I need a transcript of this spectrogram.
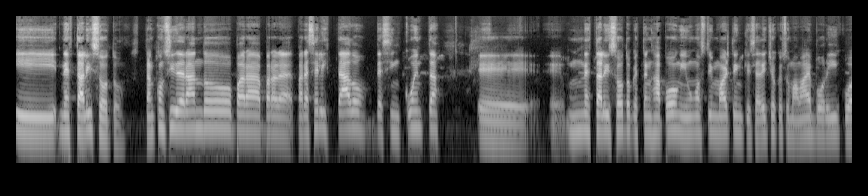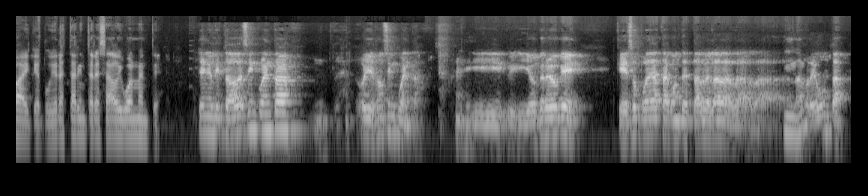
y Neftali Soto. ¿Están considerando para, para, para ese listado de 50 eh, eh, un Neftali Soto que está en Japón y un Austin Martin que se ha dicho que su mamá es boricua y que pudiera estar interesado igualmente? En el listado de 50, oye, son 50. Y, y yo creo que, que eso puede hasta contestar ¿verdad? la, la, la, pregunta.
